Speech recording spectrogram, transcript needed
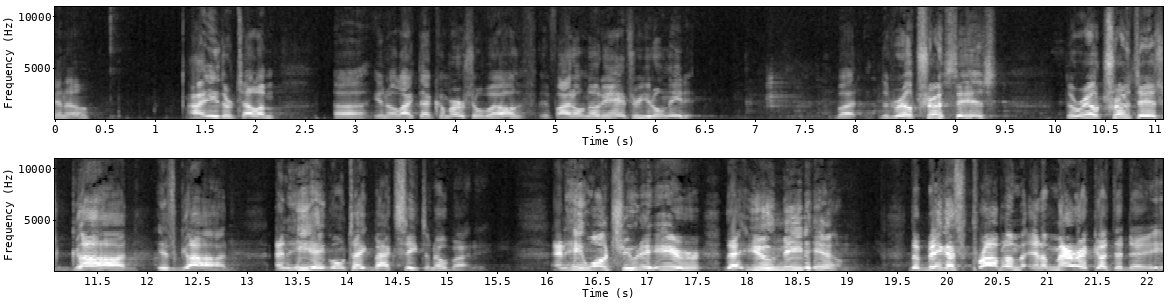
you know? I either tell them, uh, you know, like that commercial, well, if, if I don't know the answer, you don't need it. But the real truth is, the real truth is, God is God, and He ain't going to take back seat to nobody. And He wants you to hear that you need Him. The biggest problem in America today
